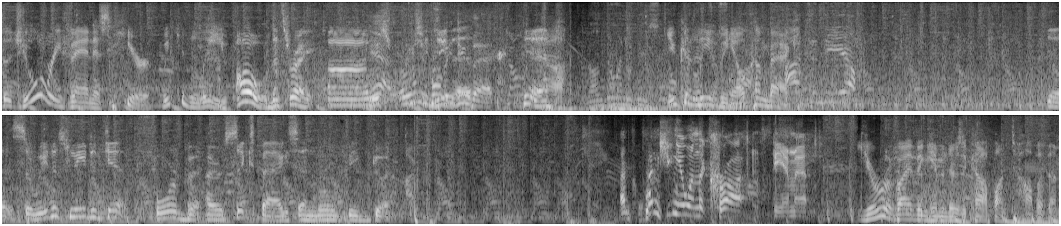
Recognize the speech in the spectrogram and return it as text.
the jewelry van is here. We can leave. Oh, that's right. Uh, yeah, we should probably do that. Yeah. You can leave me. I'll come back. Yeah, so we just need to get four ba- or six bags and we'll be good. I'm punching you in the crotch. Damn it. You're reviving him, and there's a cop on top of him.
